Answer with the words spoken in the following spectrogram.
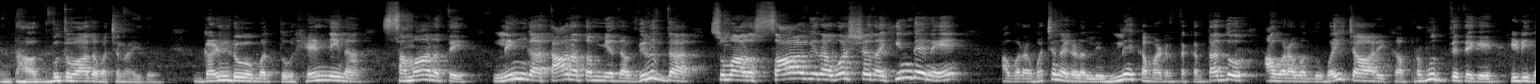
ಎಂತಹ ಅದ್ಭುತವಾದ ವಚನ ಇದು. ಗಂಡು ಮತ್ತು ಹೆಣ್ಣಿನ ಸಮಾನತೆ, ಲಿಂಗ ತಾರತಮ್ಯದ ವಿರುದ್ಧ ಸುಮಾರು ಸಾವಿರ ವರ್ಷದ ಹಿಂದೆನೇ ಅವರ ವಚನಗಳಲ್ಲಿ ಉಲ್ಲೇಖ ಮಾಡಿರ್ತಕ್ಕಂಥದ್ದು ಅವರ ಒಂದು ವೈಚಾರಿಕ ಪ್ರಬುದ್ಧತೆಗೆ ಹಿಡಿದ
